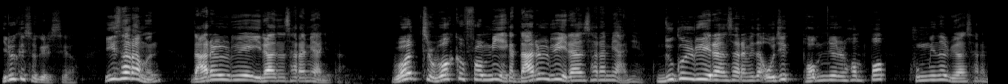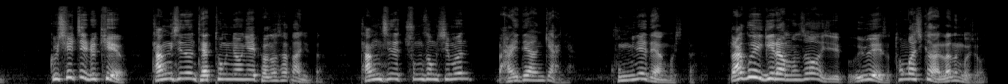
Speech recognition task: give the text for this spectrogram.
이렇게 소개를 했어요. 이 사람은 나를 위해 일하는 사람이 아니다. want to work for me. 그러니까 나를 위해 일하는 사람이 아니에요. 누굴 위해 일하는 사람이다. 오직 법률, 헌법, 국민을 위한 사람이다. 그리고 실제 이렇게 해요. 당신은 대통령의 변호사가 아니다. 당신의 충성심은 나에 대한 게 아니야. 국민에 대한 것이다. 라고 얘기를 하면서 이제 의회에서 통과시켜 달라는 거죠.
